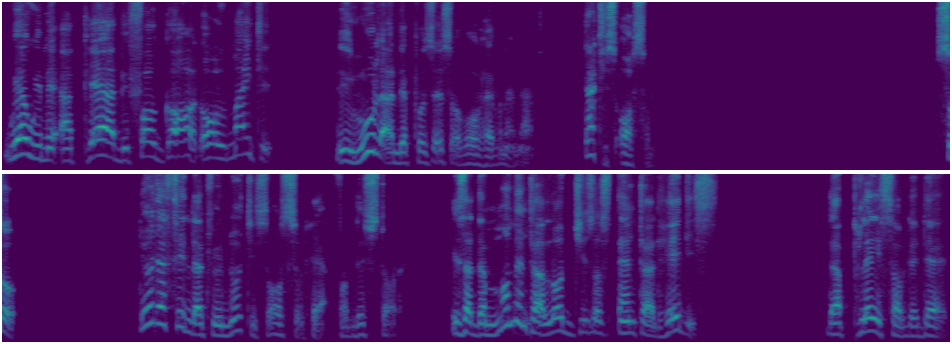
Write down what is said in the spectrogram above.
where we may appear before God Almighty, the ruler and the possessor of all heaven and earth. That is awesome. So, the other thing that we notice also here from this story is that the moment our Lord Jesus entered Hades, the place of the dead,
